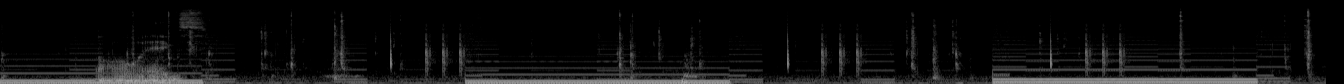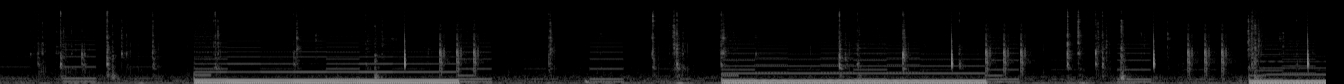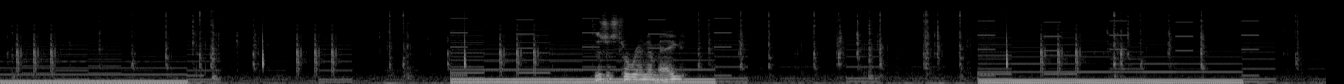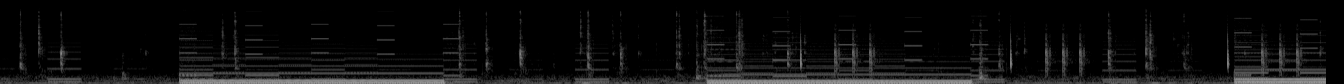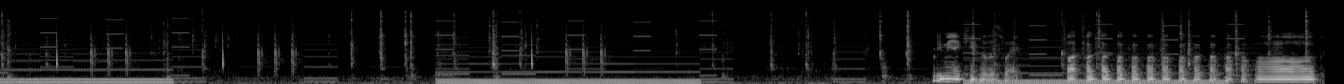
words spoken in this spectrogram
can't go this way? Fuck, fuck, fuck, fuck, fuck, fuck, fuck, fuck, fuck, fuck, fuck, fuck, fuck.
